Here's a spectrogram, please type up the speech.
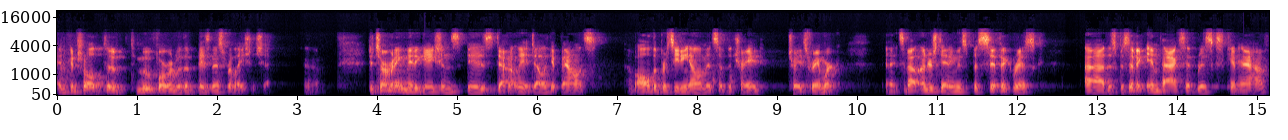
and controlled to, to move forward with a business relationship. Uh, determining mitigations is definitely a delicate balance of all the preceding elements of the trade trades framework. It's about understanding the specific risk, uh, the specific impacts that risks can have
